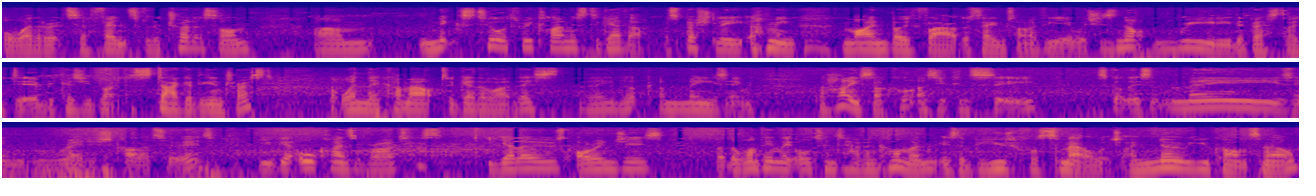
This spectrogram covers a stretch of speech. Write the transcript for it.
or whether it's a fence with a trellis on, um, mix two or three climbers together, especially, I mean, mine both flower at the same time of the year, which is not really the best idea because you'd like to stagger the interest, but when they come out together like this, they look amazing. The honeysuckle, as you can see, it's got this amazing reddish colour to it. You get all kinds of varieties, yellows, oranges, but the one thing they all tend to have in common is a beautiful smell, which I know you can't smell,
